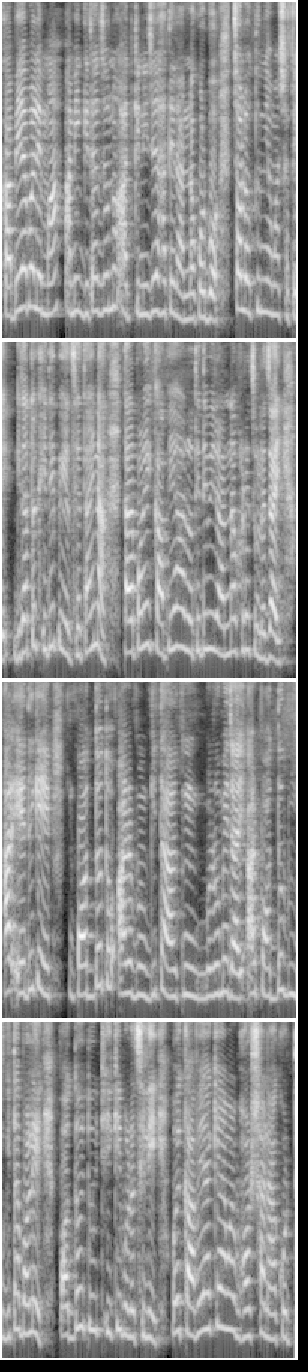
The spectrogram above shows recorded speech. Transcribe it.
কাবিয়া বলে মা আমি গীতার জন্য আজকে নিজের হাতে রান্না করব। চলো তুমি আমার সাথে। গীতা তো খিদে পেয়েছে তাই না? তারপরে কাবিয়া আর রতিদেবী রান্নাঘরে চলে যায়। আর এদিকে পদ্ম তো আর গীতা রুমে যায়। আর পদ্ম গীতা বলে পদ্ম তুই ঠিকই বলেছিলি। ওই কাবেয়াকে আমার ভরসা না করতে।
